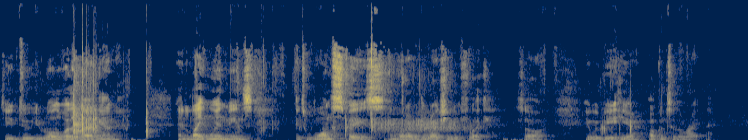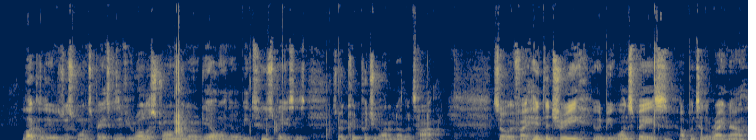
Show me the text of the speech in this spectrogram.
So you do you roll the weather die again, and light wind means it's one space in whatever direction you flick. So it would be here, up and to the right. Luckily, it was just one space, because if you roll a strong wind or a gale wind, there would be two spaces, so it could put you on another tile. So if I hit the tree, it would be one space up and to the right. Now,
